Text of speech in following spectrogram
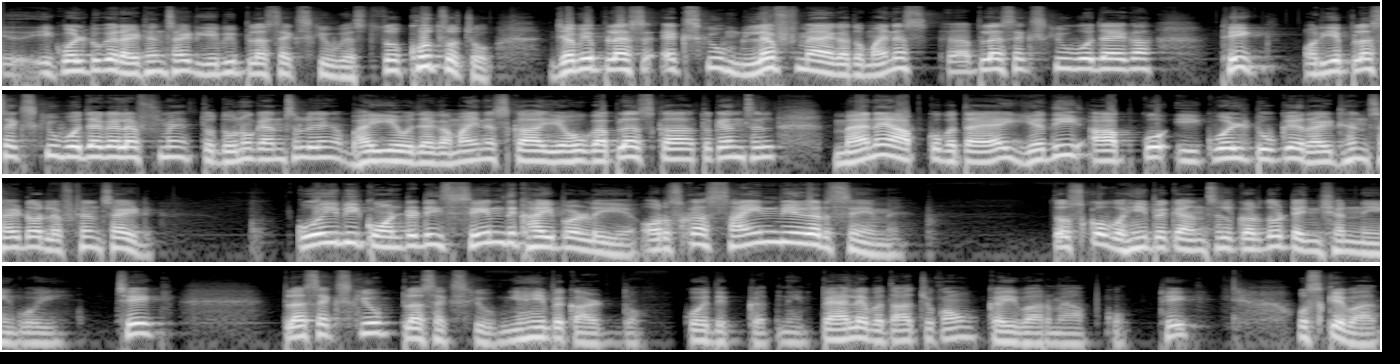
इक्वल टू के राइट हैंड साइड ये भी प्लस एक्स क्यूब है। तो खुद सोचो, जब ये प्लस एक्स क्यूब लेफ़्ट में आएगा तो माइनस प्लस एक्स क्यूब हो जाएगा। ठीक, और ये प्लस एक्स क्यूब हो जाएगा लेफ़्ट में तो दोनों कैंसिल हो जाएँगे। भाई, ये हो जाएगा माइनस का, ये होगा प्लस का तो कैंसिल मैंने आपको बताया, यदि आपको इक्वल टू के राइट हैंड साइड और लेफ़्ट हैंड साइड कोई भी क्वांटिटी सेम दिखाई पड़ रही है, और उसका साइन भी अगर सेम है तो उसको वहीं पर कैंसिल कर दो टेंशन नहीं कोई। ठीक plus x cube plus x cube यहीं पे काट दो, कोई दिक्कत नहीं। पहले बता चुका हूँ, कई बार मैं आपको। ठीक, उसके बाद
